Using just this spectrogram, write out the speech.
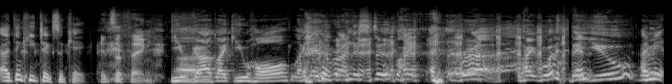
I think he takes the cake. It's a thing. You Um, got like U-Haul? Like I never understood. Like, bruh, like what? The U? I mean,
